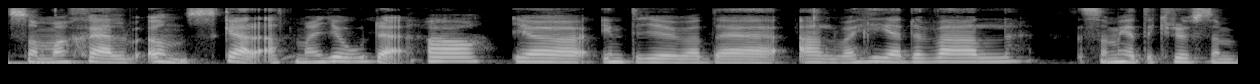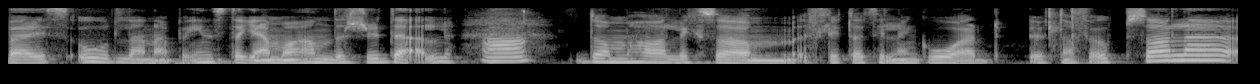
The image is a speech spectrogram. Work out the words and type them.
som man själv önskar att man gjorde. Ja, Jag intervjuade Alva Hedevall som heter Krusenbergsodlarna på Instagram och Anders Rydell. ja, De har liksom flyttat till en gård utanför Uppsala.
